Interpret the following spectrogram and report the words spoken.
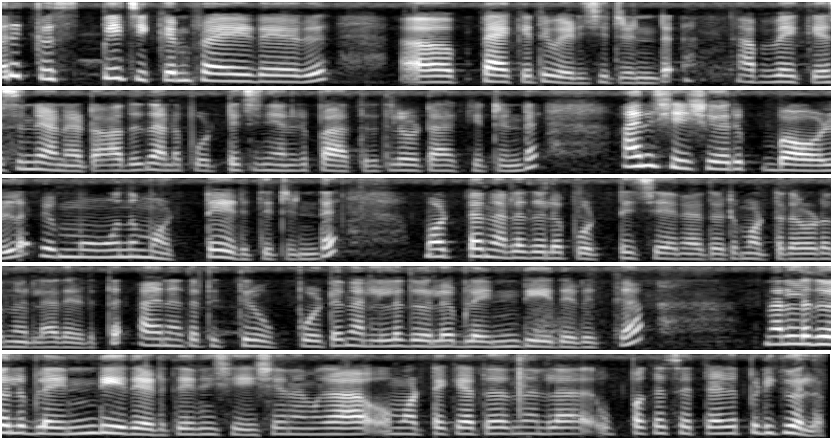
ഒരു ക്രിസ്പി ചിക്കൻ ഫ്രൈഡ് ഒരു പാക്കറ്റ് മേടിച്ചിട്ടുണ്ട്. അപ്പോൾ ബേക്കേഴ്സിന്റെ ആണ് കേട്ടോ. അത് തന്നെ പൊട്ടിച്ച് ഞാനൊരു പാത്രത്തിലോട്ട് ആക്കിയിട്ടുണ്ട്. അതിനുശേഷം ഒരു ബൗളിൽ ഒരു മൂന്ന് മുട്ട എടുത്തിട്ടുണ്ട്. മുട്ട നല്ലതുപോലെ പൊട്ടിച്ച് അതിനകത്തോട്ട് മുട്ടതോടൊന്നും ഇല്ലാതെ എടുത്ത് അതിനകത്തോട്ട് ഇത്തിരി ഉപ്പിട്ട് നല്ലതുപോലെ ബ്ലെൻഡ് ചെയ്തെടുക്കുക. നല്ലതുപോലെ ബ്ലെൻഡ് ചെയ്തെടുത്തതിന് ശേഷം നമുക്ക് ആ മുട്ടയ്ക്കകത്ത് നല്ല ഉപ്പൊക്കെ സെറ്റായി പിടിക്കുമല്ലോ.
